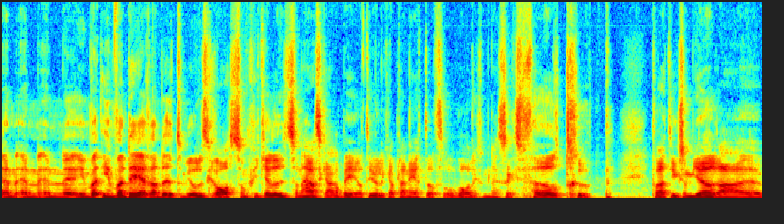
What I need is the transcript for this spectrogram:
en, en, en inva- invaderande utomjordisk ras som skickar ut sådana här skarabéer till olika planeter för att vara liksom en slags förtrupp. För att liksom göra eh,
